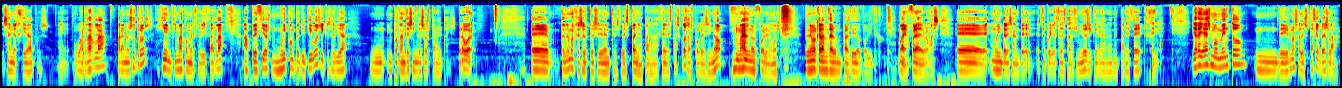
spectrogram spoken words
esa energía pues eh, guardarla para nosotros y encima comercializarla a precios muy competitivos y que sería importantes ingresos para el país. Pero bueno, eh, tendremos que ser presidentes de España para hacer estas cosas, porque si no, mal nos ponemos. Tendremos que lanzar un partido político. Bueno, fuera de bromas. Eh, muy interesante este proyecto de Estados Unidos y que la verdad me parece genial. Y ahora ya es momento mm, de irnos al espacio Tesla.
